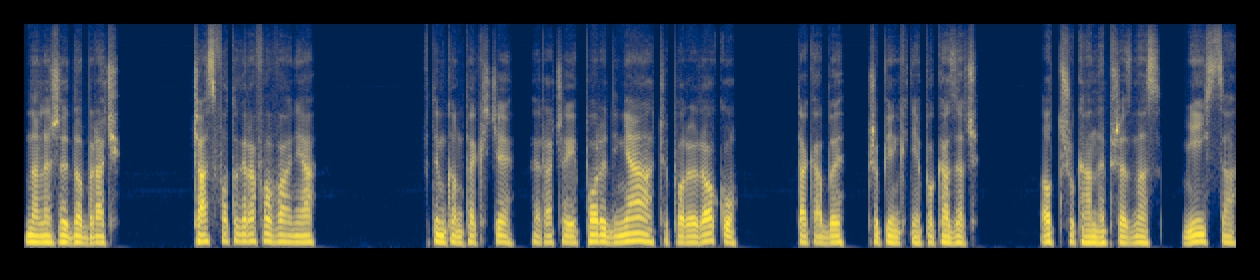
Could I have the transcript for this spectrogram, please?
należy dobrać czas fotografowania, w tym kontekście raczej pory dnia czy pory roku, tak aby przepięknie pokazać odszukane przez nas miejsca,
